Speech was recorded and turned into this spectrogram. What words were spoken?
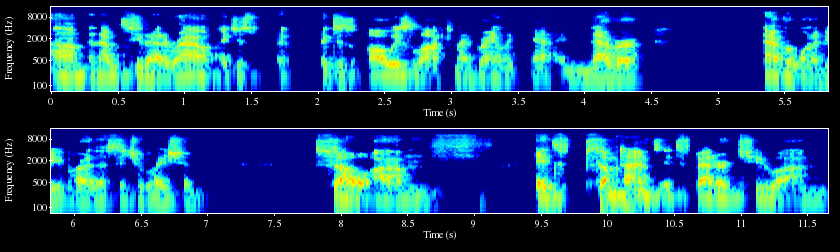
um, and I would see that around, I just it just always locked my brain like, man, I never ever want to be a part of that situation. So um, it's sometimes it's better to um,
